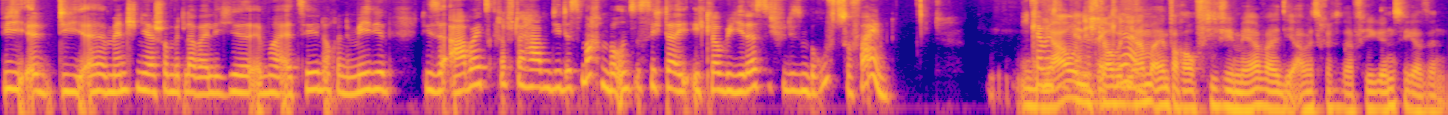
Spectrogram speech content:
wie äh, die äh, Menschen ja schon mittlerweile hier immer erzählen, auch in den Medien, diese Arbeitskräfte haben, die das machen. Bei uns ist sich da, ich glaube, jeder ist sich für diesen Beruf zu fein. Ja, und ich glaube, erklären. die haben einfach auch viel, viel mehr, weil die Arbeitskräfte da viel günstiger sind.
